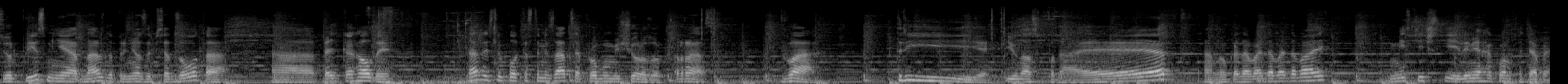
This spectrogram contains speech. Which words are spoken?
Сюрприз мне однажды принес за 50 золота а, 5к голды. Даже если была кастомизация, пробуем еще разок. Раз, два, три. И у нас выпадает... А ну-ка, давай, давай, давай. Мистический или мехакон хотя бы.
